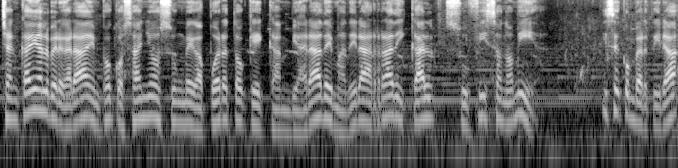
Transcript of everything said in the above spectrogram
Chancay albergará en pocos años un megapuerto que cambiará de manera radical su fisonomía y se convertirá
